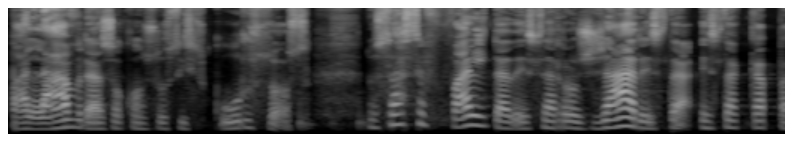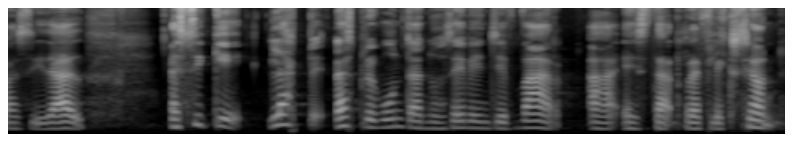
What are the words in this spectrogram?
palabras o con sus discursos. Nos hace falta desarrollar esta, esta capacidad. Así que las, las preguntas nos deben llevar a esta reflexión.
